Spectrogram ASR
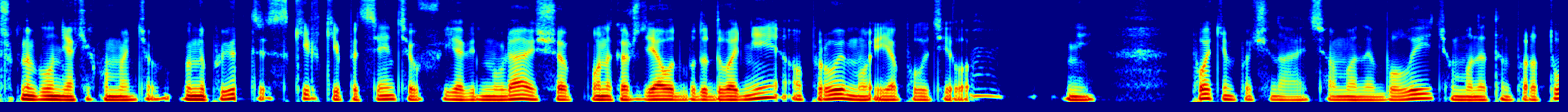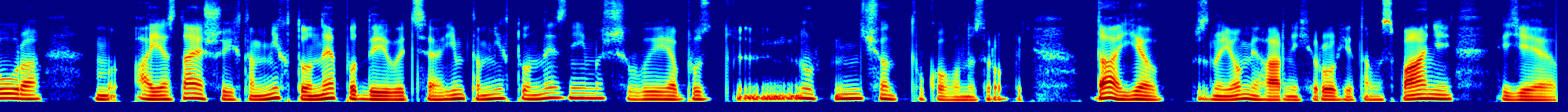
щоб не було ніяких моментів. Ви не повірите, скільки пацієнтів я відмовляю, щоб вони кажуть, я от буду два дні, оперуємо, і я полетіла. Мгм. Ні. Потім починається: у мене болить, у мене температура. А я знаю, що їх там ніхто не подивиться, їм там ніхто не зніме шви, або ну, нічого такого не зроблять. Так, да, є знайомі гарні хірурги там в Іспанії, є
